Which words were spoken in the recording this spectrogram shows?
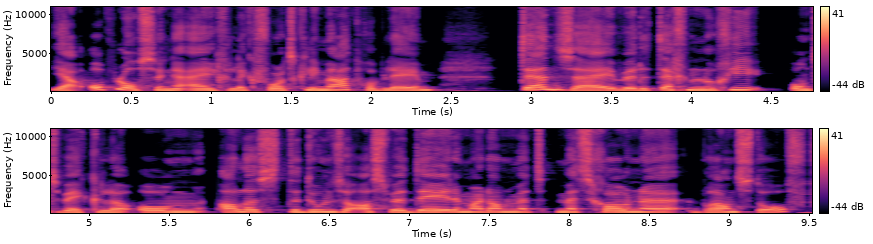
ja, oplossingen eigenlijk voor het klimaatprobleem. Tenzij we de technologie ontwikkelen om alles te doen zoals we deden, maar dan met, met schone brandstof.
